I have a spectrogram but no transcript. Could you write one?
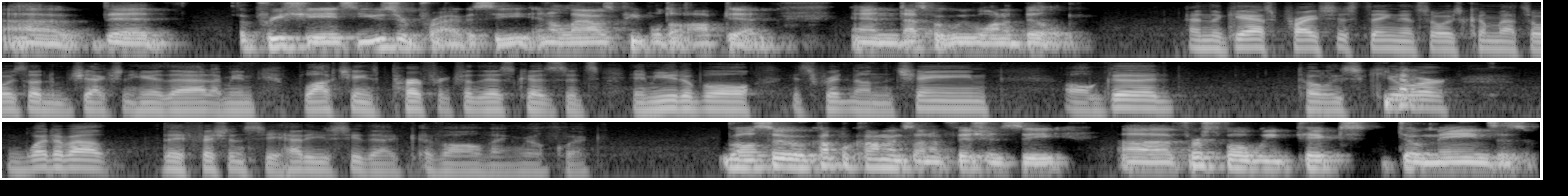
uh, that appreciates user privacy and allows people to opt in. And that's what we want to build. And the gas prices thing that's always come, out, that's always an objection here that, I mean, blockchain's perfect for this because it's immutable, it's written on the chain, all good, totally secure. Yep. What about the efficiency? How do you see that evolving real quick? Well, so a couple comments on efficiency. Uh, first of all, we picked domains as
